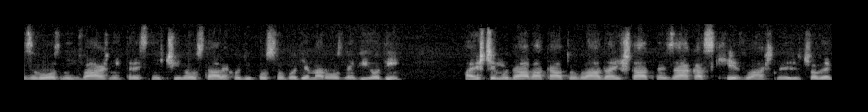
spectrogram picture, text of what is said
z rôznych vážnych trestných činov, stále chodí po slobode, má rôzne výhody a ešte mu dáva táto vláda aj štátne zákazky. Je zvláštne, že človek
